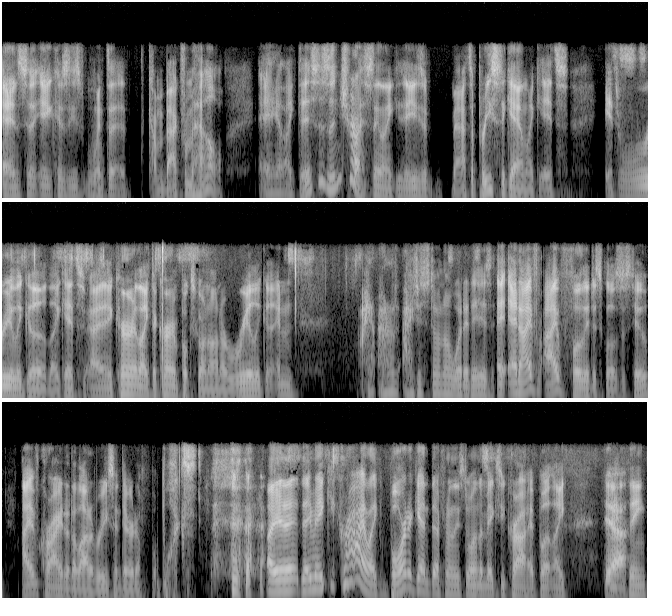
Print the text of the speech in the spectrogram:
and so eh, because he's went to come back from hell, and you're like, this is interesting. Like he's a, Matt's a priest again. Like it's it's really good. Like it's uh, current like the current books going on are really good, and I, I don't I just don't know what it is. And, and I've I've fully disclosed this too. I've cried at a lot of recent Daredevil books. I mean, they make you cry. Like Born Again definitely is the one that makes you cry, but like yeah, I think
